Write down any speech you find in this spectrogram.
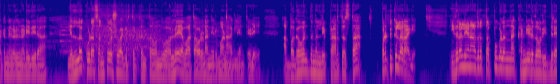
ಘಟನೆಗಳು ನಡೆದಿರ, ಎಲ್ಲ ಕೂಡ ಸಂತೋಷವಾಗಿರ್ತಕ್ಕಂಥ ಒಂದು ಒಳ್ಳೆಯ ವಾತಾವರಣ ನಿರ್ಮಾಣ ಆಗಲಿ ಅಂತೇಳಿ ಆ ಭಗವಂತನಲ್ಲಿ ಪ್ರಾರ್ಥಿಸ್ತಾ ಪರ್ಟಿಕ್ಯುಲರ್ ಆಗಿ. ಇದರಲ್ಲಿ ಏನಾದರೂ ತಪ್ಪುಗಳನ್ನು ಕಂಡಿಡಿದವ್ರು ಇದ್ದರೆ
